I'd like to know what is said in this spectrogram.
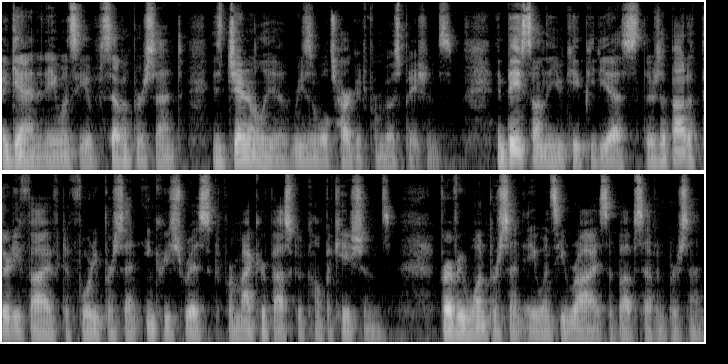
Again, an A1C of 7% is generally a reasonable target for most patients. And based on the UKPDS, there's about a 35 to 40% increased risk for microvascular complications for every 1% A1C rise above 7%.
